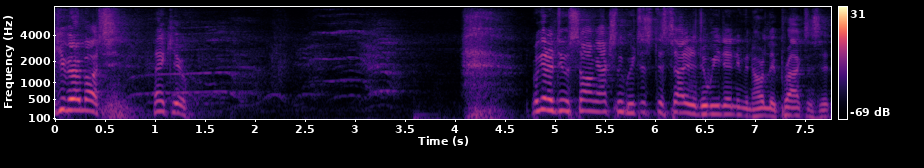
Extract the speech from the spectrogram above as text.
Thank you very much. Thank you. We're going to do a song, actually, we just decided to do. We didn't even hardly practice it.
